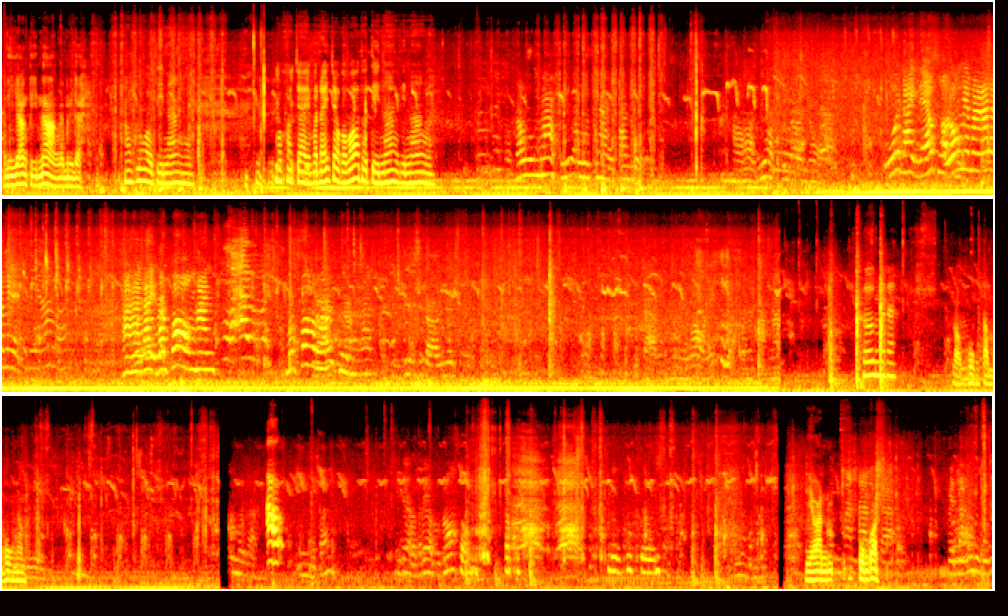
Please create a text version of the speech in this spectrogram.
อันนี้ย่างตีนนางเลยมันนี่ได้เอาคือว่าตีนางไง บ่เข้าใจบัดใดเจ้าก็เว้าตัวตีนางตีนางน่ะเขาลุงหน้าซื้อเอาลูกใหญ่ปานโหลเอาเลือดกินเลยโอ้ยได้แล้วพวเอากลงแม่มาแล้วแม่หันไล่บนป้องหันบนป้องนั้นคืนเครื่องแล้วนะ หลอมหุงตำหุงนำ เดี๋ยวอันปรุงก่อน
